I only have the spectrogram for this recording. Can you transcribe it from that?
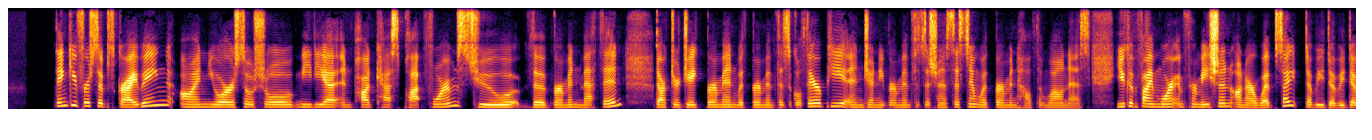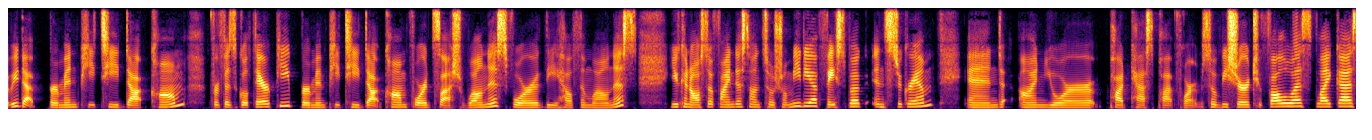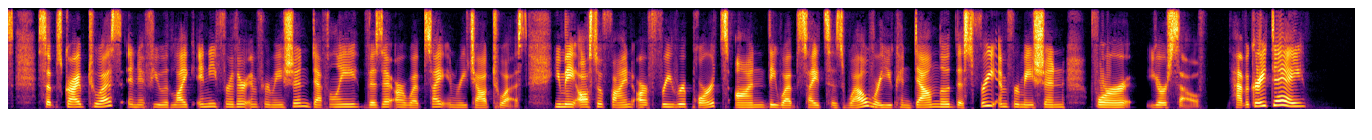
Thank you for subscribing on your social media and podcast platforms to the Berman Method. Dr. Jake Berman with Berman Physical Therapy and Jenni Berman, Physician Assistant with Berman Health and Wellness. You can find more information on our website, www.bermanpt.com for physical therapy, bermanpt.com forward slash wellness for the health and wellness. You can also find us on social media, Facebook, Instagram, and on your podcast platform. So be sure to follow us, like us, subscribe to us. And if you would like any further information, definitely visit our website and reach out to us. You may also find our free reports on the websites as well, where you can download this free information for yourself. Have a great day.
